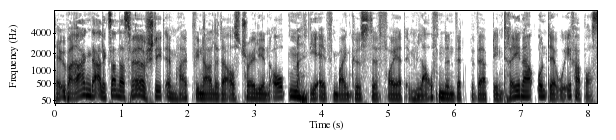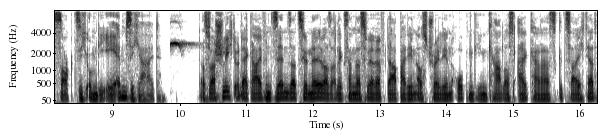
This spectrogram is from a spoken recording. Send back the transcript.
Der überragende Alexander Zverev steht im Halbfinale der Australian Open. Die Elfenbeinküste feuert im laufenden Wettbewerb den Trainer und der UEFA-Boss sorgt sich um die EM-Sicherheit. Das war schlicht und ergreifend sensationell, was Alexander Zverev da bei den Australian Open gegen Carlos Alcaraz gezeigt hat.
